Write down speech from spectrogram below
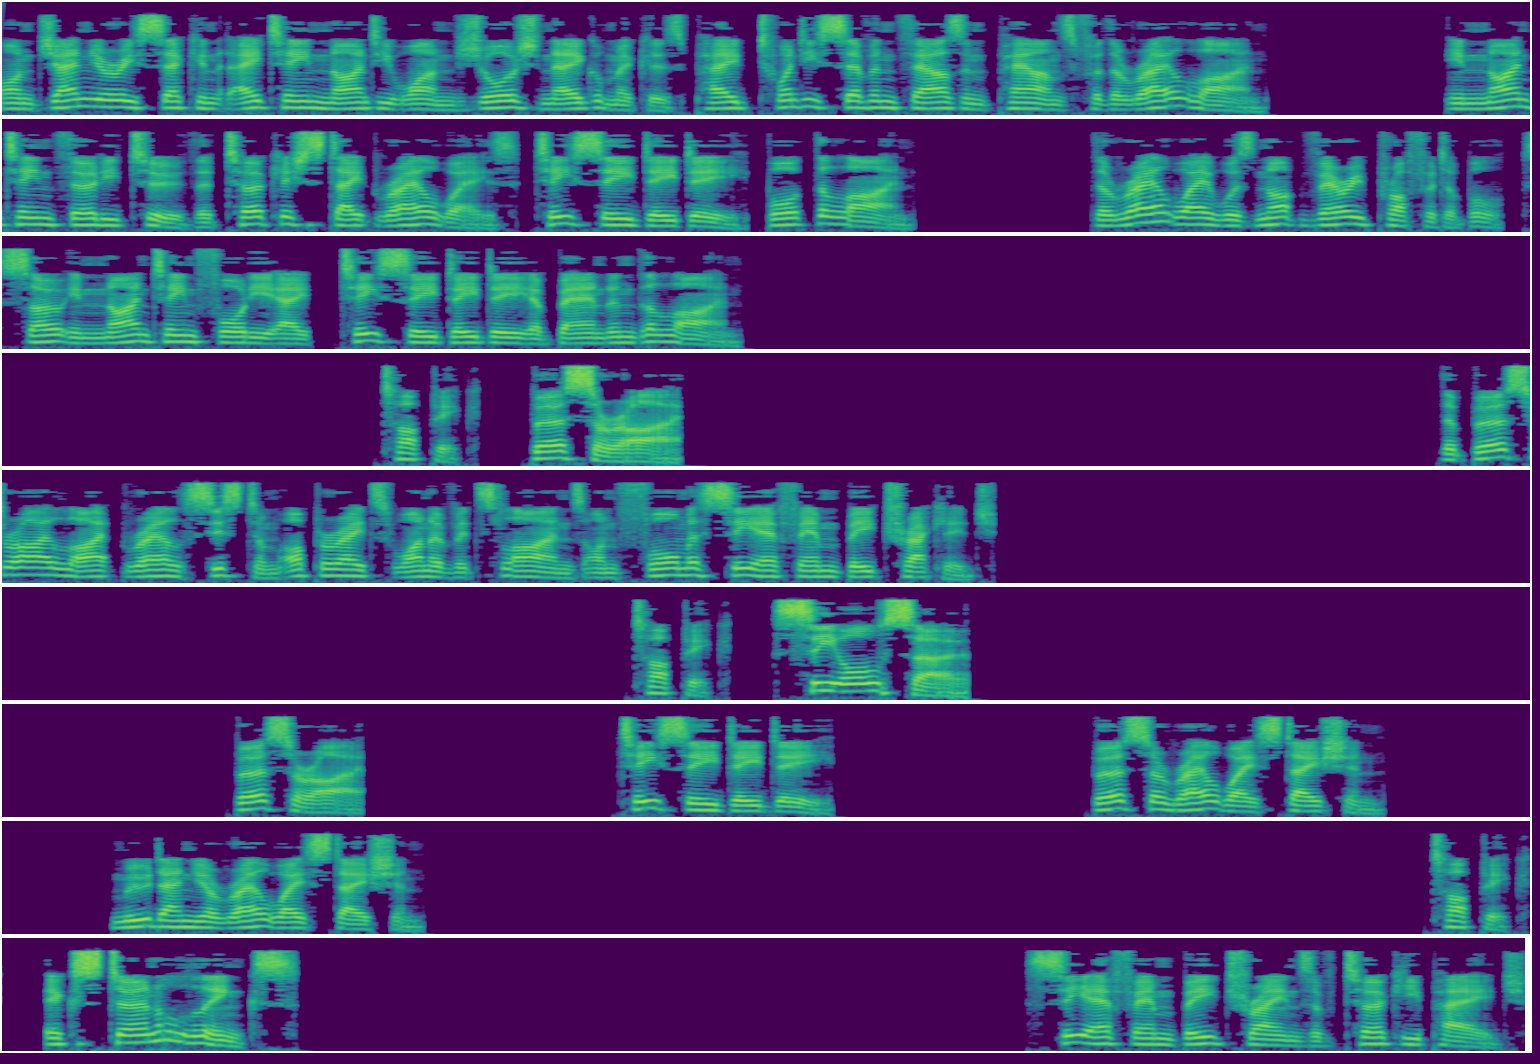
On January 2, 1891 Georges Nagelmackers paid £27,000 for the rail line. In 1932 the Turkish State Railways TCDD bought the line. The railway was not very profitable, so in 1948, TCDD abandoned the line. Bursaray The Bursaray light rail system operates one of its lines on former CFMB trackage. See also Bursaray TCDD Bursa Railway Station Mudanya Railway Station Topic: External links. CFMB Trains of Turkey page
